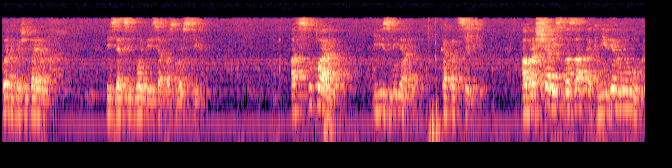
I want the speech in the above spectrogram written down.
Давайте прочитаем 57-58 стих. «Отступали и изменяли, как отцы, обращались назад, как неверный лук,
